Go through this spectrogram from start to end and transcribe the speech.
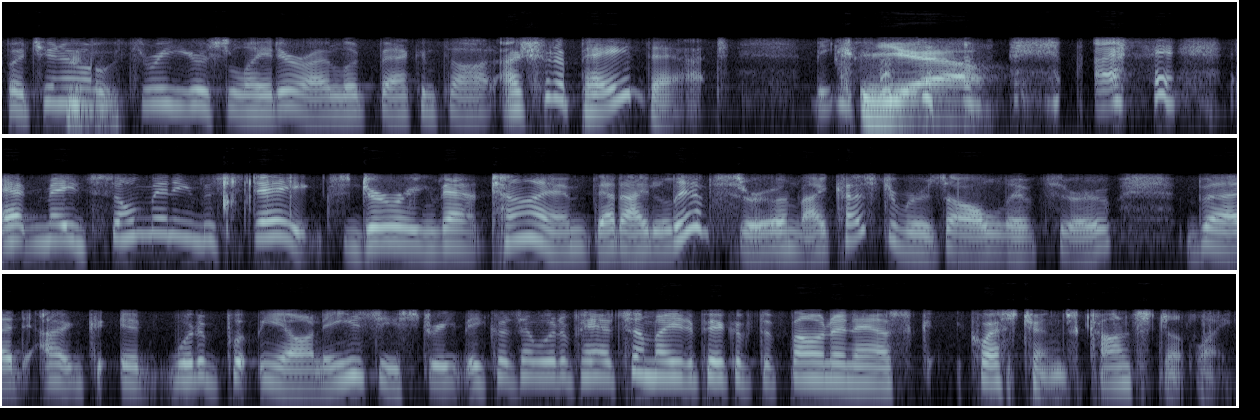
But you know, Mhm. three years later, I looked back and thought I should have paid that because Yeah. I had made so many mistakes during that time that I lived through, and my customers all lived through. But I, it would have put me on easy street because I would have had somebody to pick up the phone and ask questions constantly.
